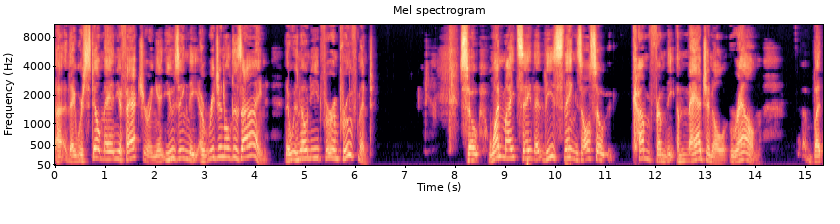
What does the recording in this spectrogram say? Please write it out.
uh, they were still manufacturing it using the original design. There was no need for improvement. So one might say that these things also come from the imaginal realm. But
